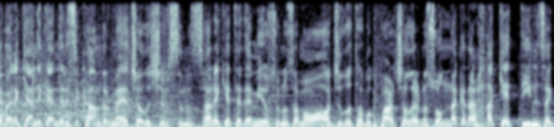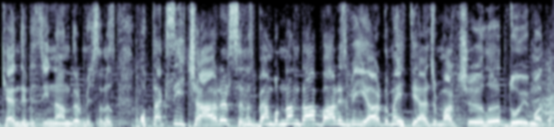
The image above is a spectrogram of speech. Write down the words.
Hani böyle kendi kendinizi kandırmaya çalışırsınız. Hareket edemiyorsunuz ama o acılı tavuk parçalarını sonuna kadar hak ettiğinize kendinizi inandırmışsınız. O taksiyi çağırırsınız. Ben bundan daha bariz bir yardıma ihtiyacım var çığlığı duymadım.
